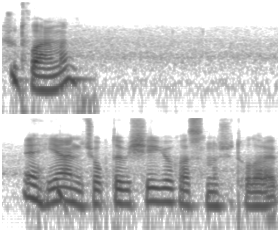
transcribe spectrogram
Şut var mı? Eh yani çok da bir şey yok aslında şut olarak.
